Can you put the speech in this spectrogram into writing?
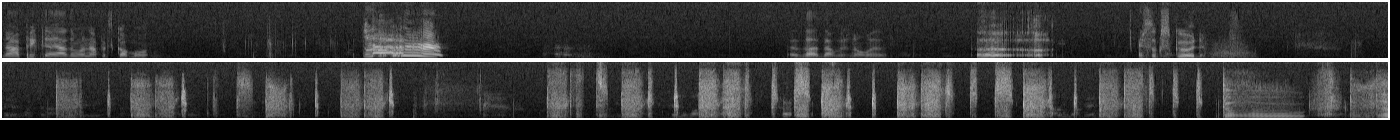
No, I picked the other one up, it's got more. That, that was not worth it. this looks good. I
